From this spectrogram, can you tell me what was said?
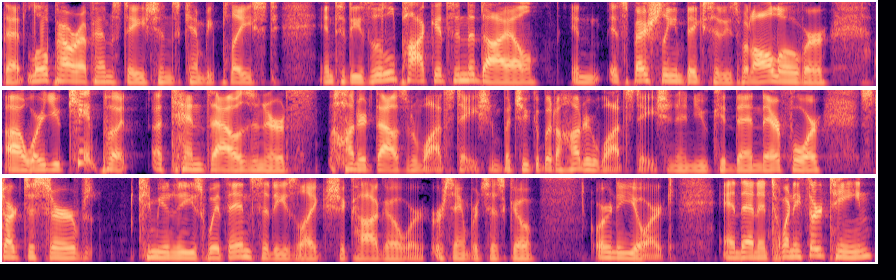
that low power FM stations can be placed into these little pockets in the dial. In, especially in big cities, but all over, uh, where you can't put a 10,000 or 100,000 watt station, but you could put a 100 watt station, and you could then therefore start to serve communities within cities like Chicago or, or San Francisco or New York. And then in 2013,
